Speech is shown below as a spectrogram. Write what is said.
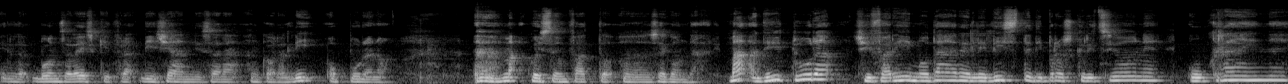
il buon Zelensky fra dieci anni sarà ancora lì oppure no, ma questo è un fatto eh, secondario. Ma addirittura ci faremo dare le liste di proscrizione ucraine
